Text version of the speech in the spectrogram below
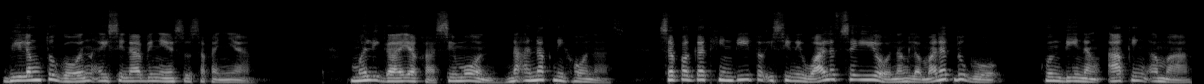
Bilang tugon ay sinabi ni Jesus sa kanya, Maligaya ka, Simon, na anak ni Jonas, sapagkat hindi ito isiniwalat sa iyo ng laman at dugo, kundi ng aking ama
